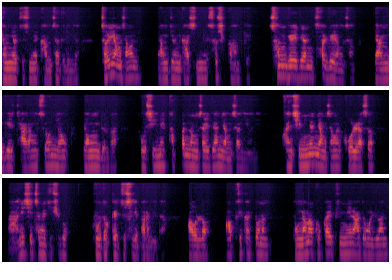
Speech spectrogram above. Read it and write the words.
격려 주심에 감사드리며 저희 영상은 양지은 가수님의 소식과 함께 선교에 대한 설교 영상, 대한민국의 자랑스러운 영, 영웅들과 도시인의 텃밭 농사에 대한 영상이오니 관심 있는 영상을 골라서 많이 시청해 주시고 구독해 주시기 바랍니다. 아울러 아프리카 또는 동남아 국가의 빈민 아동을 위한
